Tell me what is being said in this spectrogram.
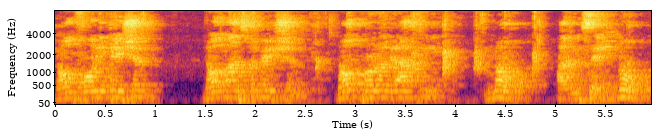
No fornication, no masturbation, no pornography. No. I will say no.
